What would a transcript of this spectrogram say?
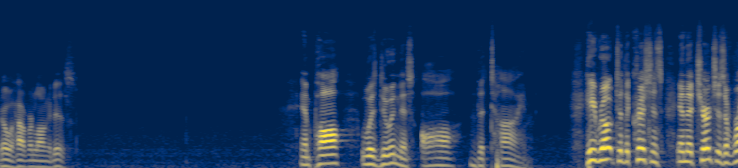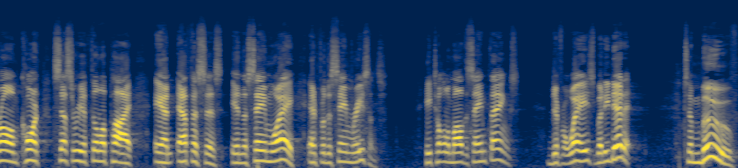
or however long it is. And Paul was doing this all the time. He wrote to the Christians in the churches of Rome, Corinth, Caesarea Philippi, and Ephesus in the same way and for the same reasons. He told them all the same things, different ways, but he did it. To move,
